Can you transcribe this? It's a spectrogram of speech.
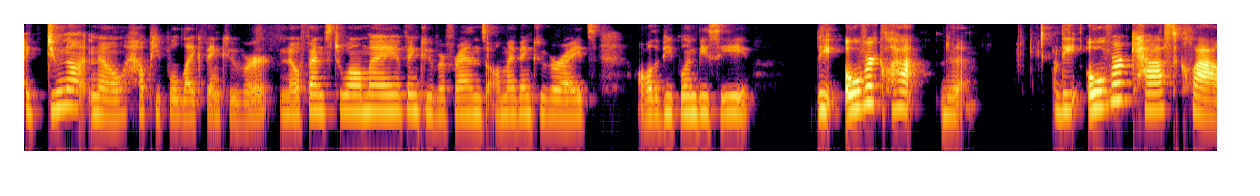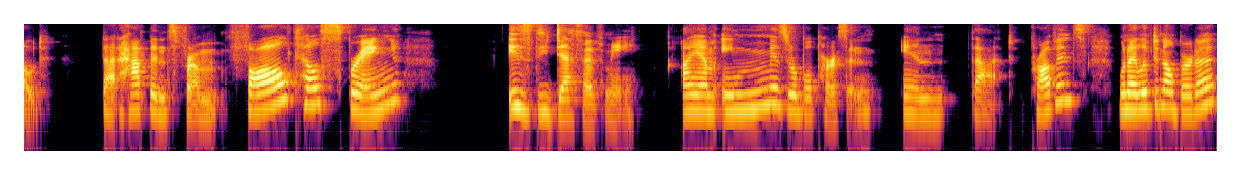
I do not know how people like Vancouver. No offense to all my Vancouver friends, all my Vancouverites, all the people in BC. The overclass the overcast cloud that happens from fall till spring is the death of me. I am a miserable person in that province. When I lived in Alberta,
